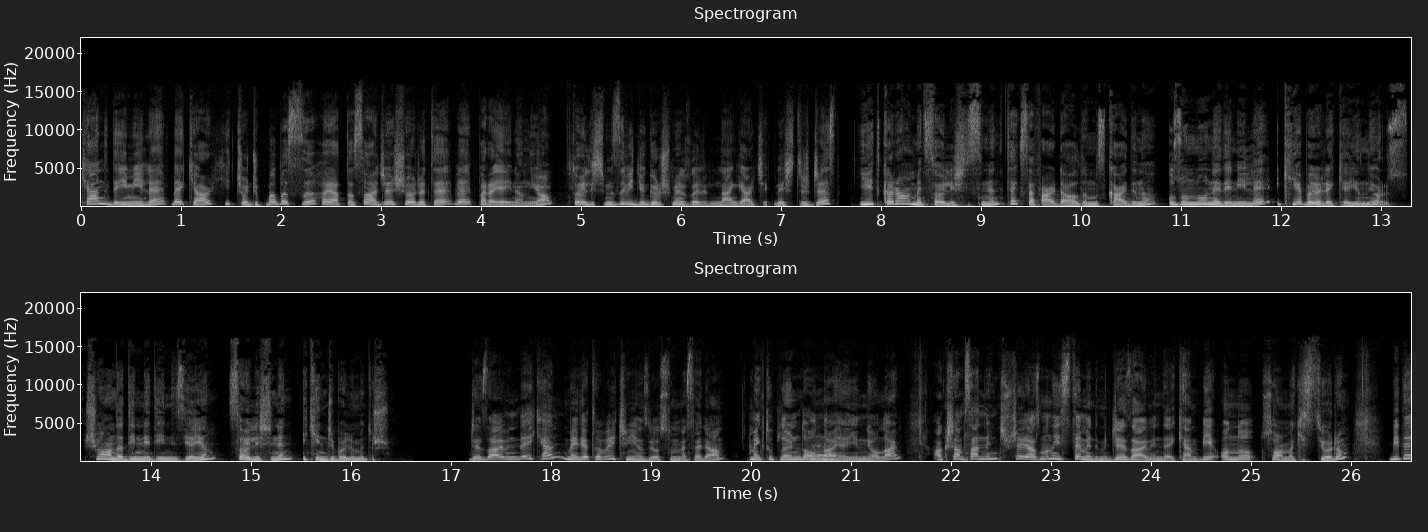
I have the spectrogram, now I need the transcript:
kendi deyimiyle bekar, hiç çocuk babası, hayatta sadece şöhrete ve paraya inanıyor. Söyleşimizi video görüşme üzerinden gerçekleştireceğiz. Yiğit Karaahmet söyleşisinin tek seferde aldığımız kaydını uzunluğu nedeniyle ikiye bölerek yayınlıyoruz. Şu anda dinlediğiniz yayın söyleşinin ikinci bölümüdür. Cezaevindeyken Medyatava için yazıyorsun mesela. Mektuplarını da onlar He. yayınlıyorlar. Akşam senden hiçbir şey yazmanı istemedi mi cezaevindeyken? Bir onu sormak istiyorum. Bir de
